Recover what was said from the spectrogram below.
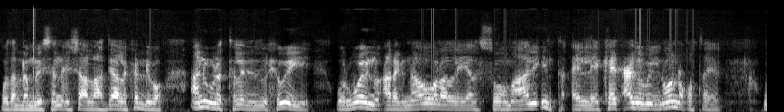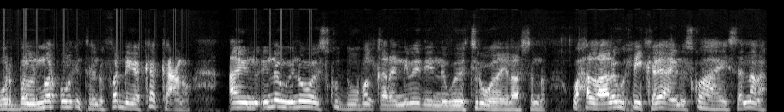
wada dhammaysano insha allah haddii alla ka dhigo aniguna taladeedu waxa weeye war waynu aragnaa walaalayaal soomaali inta ay leekaad cadowba inoo noqotay war bal un intaynu fadhiga ka kacno aynu inagu inagoo isku duuban qarannimadeenna wadajir wada ilaashano. Wax wixii kale aynu isku hahaysanana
